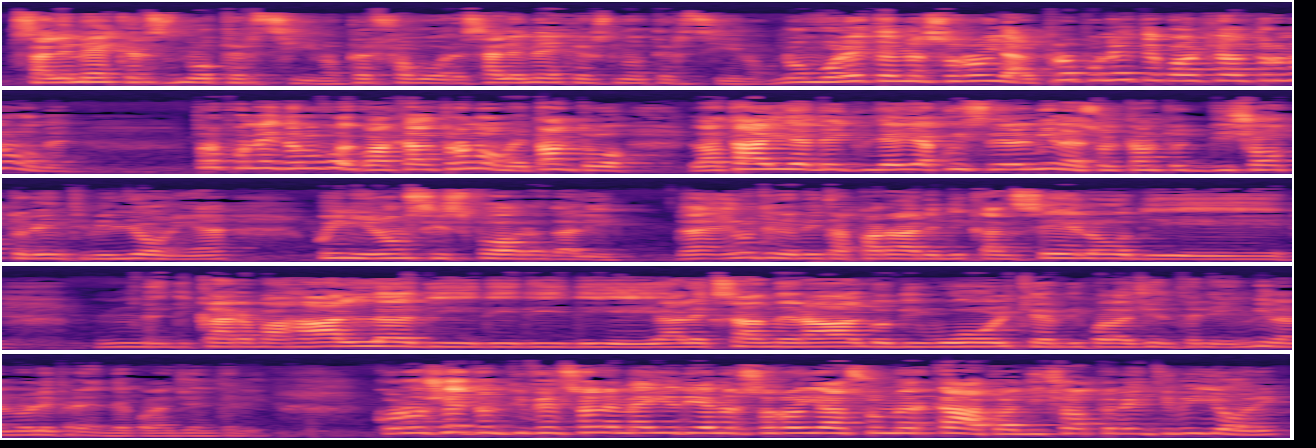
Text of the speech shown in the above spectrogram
Salemakers no terzino, per favore, Salemakers no terzino. Non volete Emerson Royal? Proponete qualche altro nome. Proponetelo voi qualche altro nome, tanto la taglia degli acquisti del Milan è soltanto 18-20 milioni, eh. quindi non si sfora da lì. È inutile che venite a parlare di Cancelo, di, di Carvajal, di, di, di, di Alexander Aldo, di Walker, di quella gente lì. Il Milan non le prende quella gente lì. Conoscete un difensore meglio di Emerson Royal sul mercato a 18-20 milioni?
